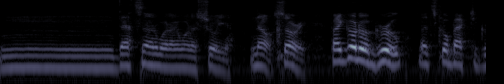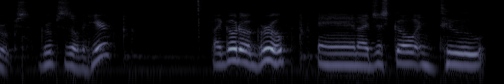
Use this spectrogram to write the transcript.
mm, that's not what I want to show you. No, sorry. If I go to a group, let's go back to groups. Groups is over here. If I go to a group and I just go into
